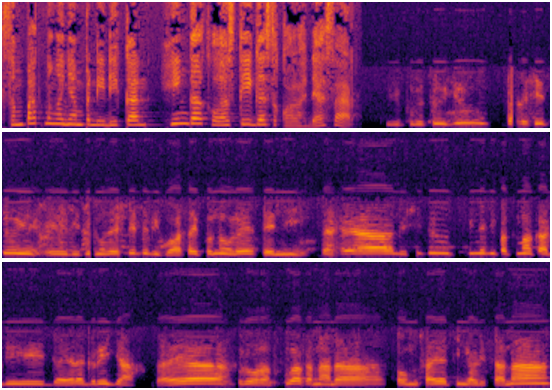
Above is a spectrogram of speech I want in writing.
sempat mengenyam pendidikan hingga kelas 3 sekolah dasar. 77 dari situ eh, di Timur Leste itu dikuasai penuh oleh TNI. Saya di situ pindah di Fatmaka di daerah gereja. Saya suruh orang tua karena ada om saya tinggal di sana.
